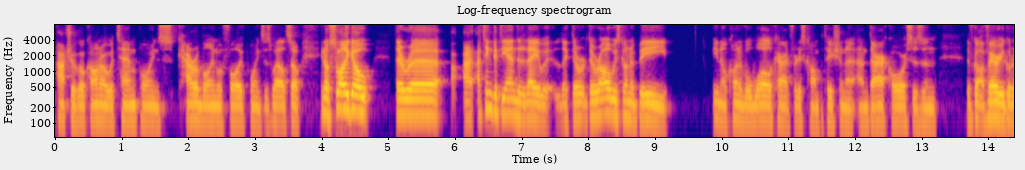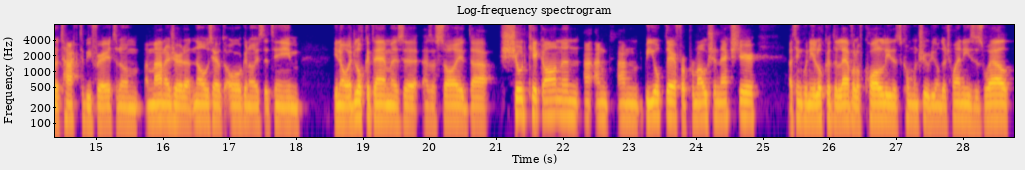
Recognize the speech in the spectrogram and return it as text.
Patrick O'Connor with 10 points, Carrabine with five points as well. So, you know, Sligo they're uh, I, I, think at the end of the day, like they're they're always going to be, you know, kind of a wall card for this competition and, and dark horses, and they've got a very good attack. To be fair to them, a manager that knows how to organize the team. You know, I'd look at them as a as a side that should kick on and and and be up there for promotion next year. I think when you look at the level of quality that's coming through the under twenties as well,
